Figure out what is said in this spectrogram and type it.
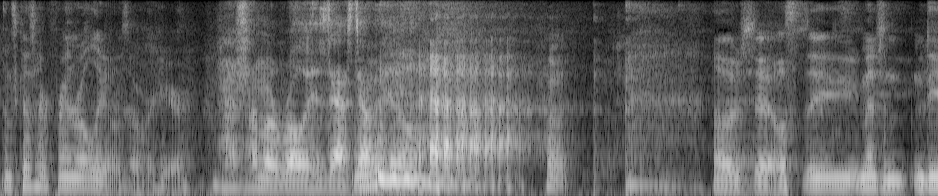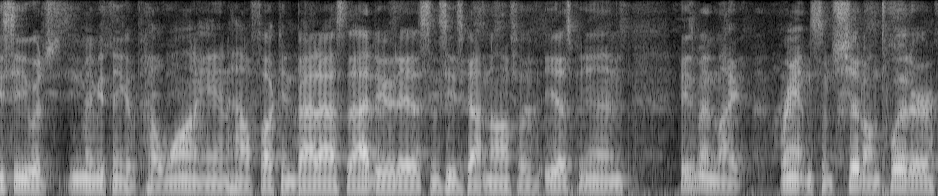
That's because her friend Rolio's over here. I'm gonna roll his ass down the hill. Oh shit! Well, you mentioned DC, which made me think of Helwani and how fucking badass that dude is since he's gotten off of ESPN. He's been like ranting some shit on Twitter,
